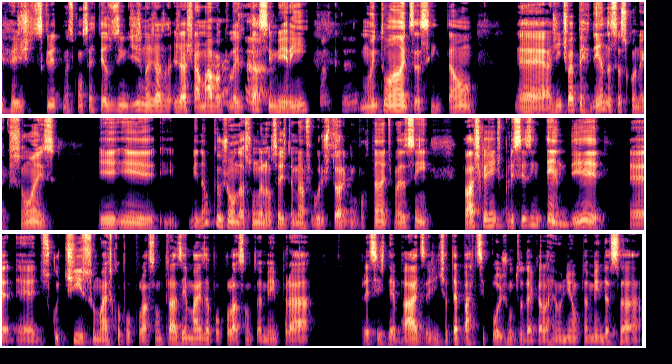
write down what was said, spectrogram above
registro escrito, mas com certeza os indígenas já, já chamavam É, aquilo de. Itacimirim muito antes, assim. Então, é, a gente vai perdendo essas conexões, e, e, e- e não que o João da Sunga não seja também uma figura histórica Sim. importante, mas, assim, eu acho que a gente precisa entender, é, é, discutir isso mais com a população, trazer mais a população também para esses debates. A gente até participou junto daquela reunião também dessa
